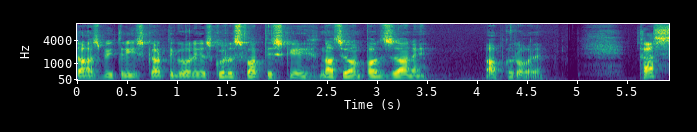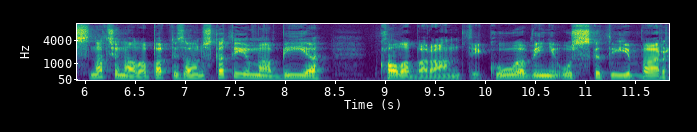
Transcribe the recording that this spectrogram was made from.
Tās bija trīs kategorijas, kuras faktiski Nacionālajā partizānī apkaroja. Kas Nacionālo partizānu skatījumā bija kolaboranti? Ko viņi uzskatīja par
